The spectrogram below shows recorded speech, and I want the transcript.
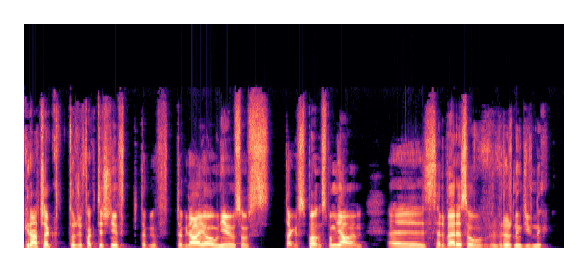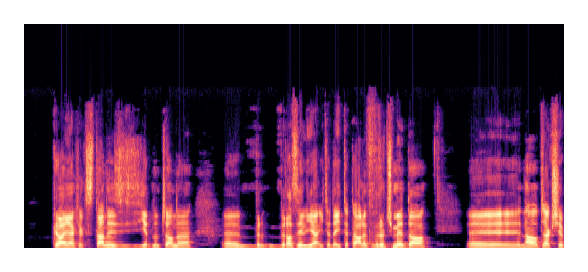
gracze, którzy faktycznie w to, w to grają, nie wiem, są, tak jak wspomniałem, serwery są w różnych dziwnych krajach, jak Stany Zjednoczone, Brazylia itd., itp., ale wróćmy do, no to jak się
